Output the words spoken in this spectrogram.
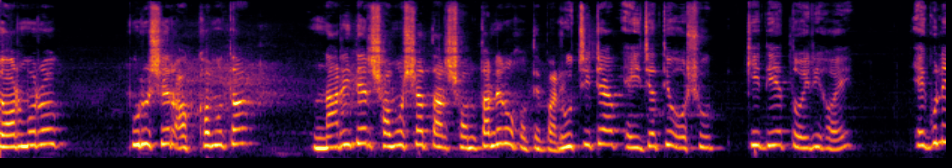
চর্মরোগ, পুরুষের অক্ষমতা, নারীদের সমস্যা তার সন্তানেরও হতে পারে। রুচিটা এই জাতীয় ওষুধ কি দিয়ে তৈরি হয়, এগুলি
